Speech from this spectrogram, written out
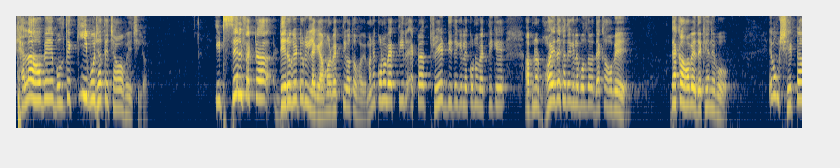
খেলা হবে বলতে কি বোঝাতে চাওয়া হয়েছিল? ইটসেলফ একটা ডেরোগেটরি লাগে, আমার ব্যক্তিগতভাবে মানে কোনো ব্যক্তির একটা থ্রেড দিতে গেলে, কোনো ব্যক্তিকে আপনার ভয় দেখাতে গেলে বলতে হবে, দেখা হবে। দেখা হবে, দেখে নেব। এবং সেটা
